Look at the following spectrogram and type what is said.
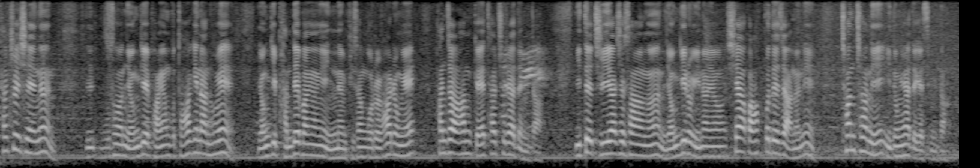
탈출 시에는 일- 우선 연기의 방향부터 확인한 후에 연기 반대 방향에 있는 비상구를 활용해 환자와 함께 탈출해야 됩니다. 이때 주의하실 사항은 연기로 인하여 시야가 확보되지 않으니 천천히 이동해야 되겠습니다.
